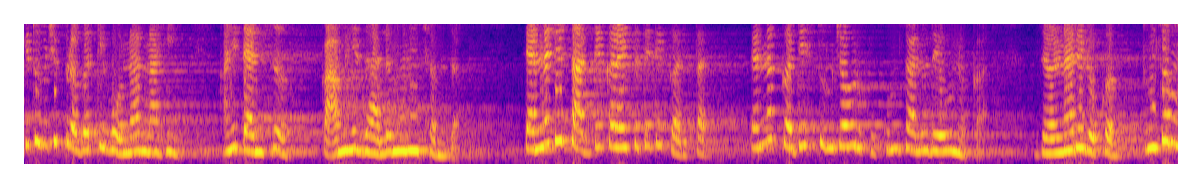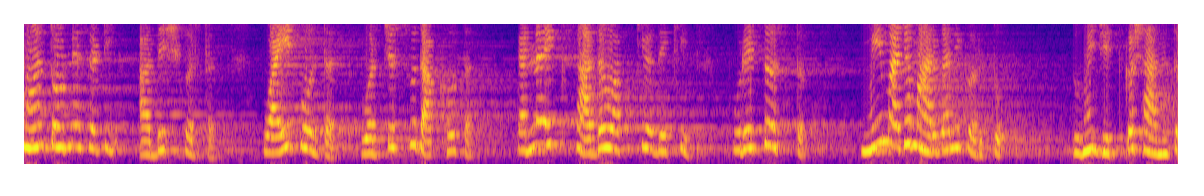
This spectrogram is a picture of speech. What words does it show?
की तुमची प्रगती होणार नाही आणि त्यांचं काम हे झालं म्हणून समजा. त्यांना जे साध्य करायचं ते ते करतात. त्यांना कधीच तुमच्यावर हुकूम चालू देऊ नका. जळणारे लोक तुमचं मन तोडण्यासाठी आदेश करतात वाईट बोलतात वर्चस्व दाखवतात. त्यांना एक साधं वाक्य देखील पुरेसं असतं. मी माझ्या मार्गाने करतो. तुम्ही जितकं शांत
